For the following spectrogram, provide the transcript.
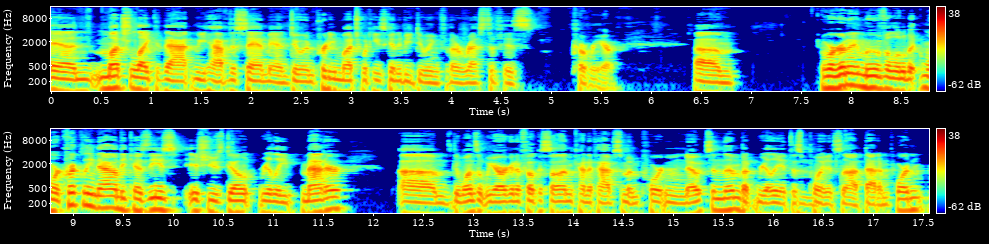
And much like that, we have the Sandman doing pretty much what he's going to be doing for the rest of his career. Um, we're going to move a little bit more quickly now because these issues don't really matter. Um, the ones that we are going to focus on kind of have some important notes in them, but really at this Mhm. point, it's not that important.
